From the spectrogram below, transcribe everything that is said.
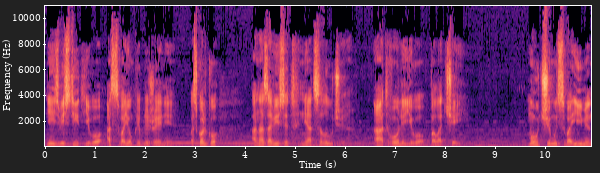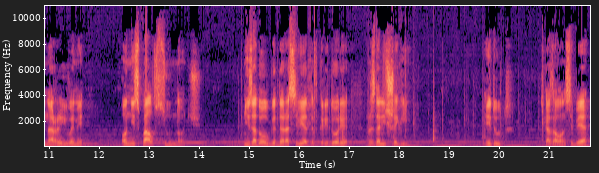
не известит его о своем приближении, поскольку она зависит не от случая, а от воли его палачей. Мучимый своими нарывами, он не спал всю ночь. Незадолго до рассвета в коридоре раздались шаги. «Идут», — сказал он себе,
